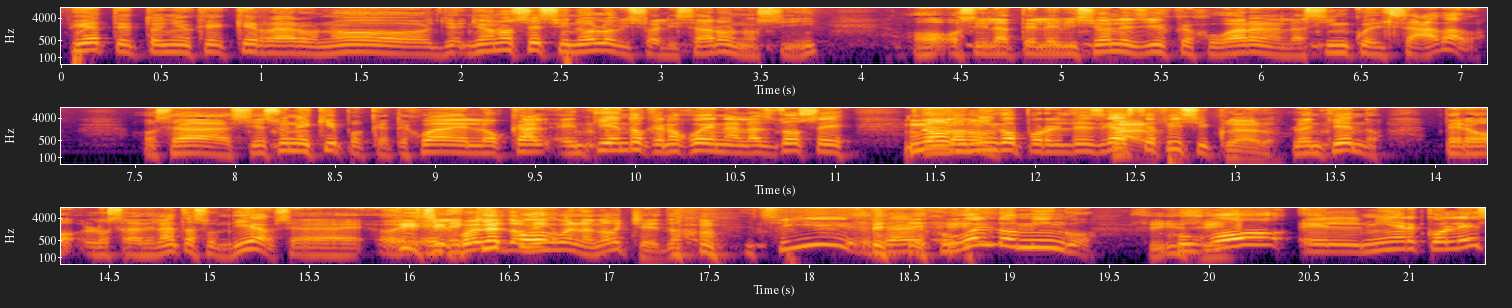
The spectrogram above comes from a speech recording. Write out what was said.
Fíjate, Toño, qué, qué raro, ¿no? Yo, yo no sé si no lo visualizaron o sí, o, o si la televisión les dijo que jugaran a las 5 el sábado. O sea, si es un equipo que te juega de local, entiendo que no jueguen a las 12 No, el no. domingo por el desgaste Claro, físico. claro. Lo entiendo, pero los adelantas un día, o sea, Sí, si el juega el domingo en la noche, ¿no? Sí, o sea, jugó el domingo, Sí, jugó el miércoles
